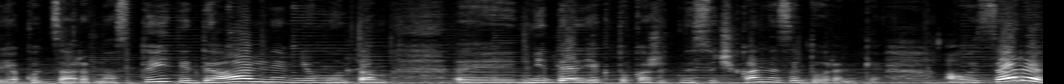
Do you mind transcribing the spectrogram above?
як от зараз в нас стоїть, ідеальний, в ньому там е, ніде, як то кажуть, не сучка, не задоринки. А ось зараз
